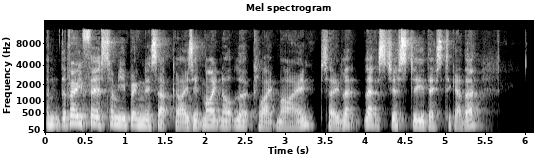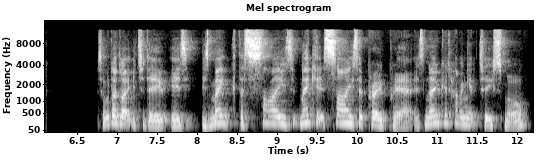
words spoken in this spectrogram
And the very first time you bring this up, guys, it might not look like mine. So let, let's just do this together. So what I'd like you to do is, is make the size, make it size appropriate. It's no good having it too small.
